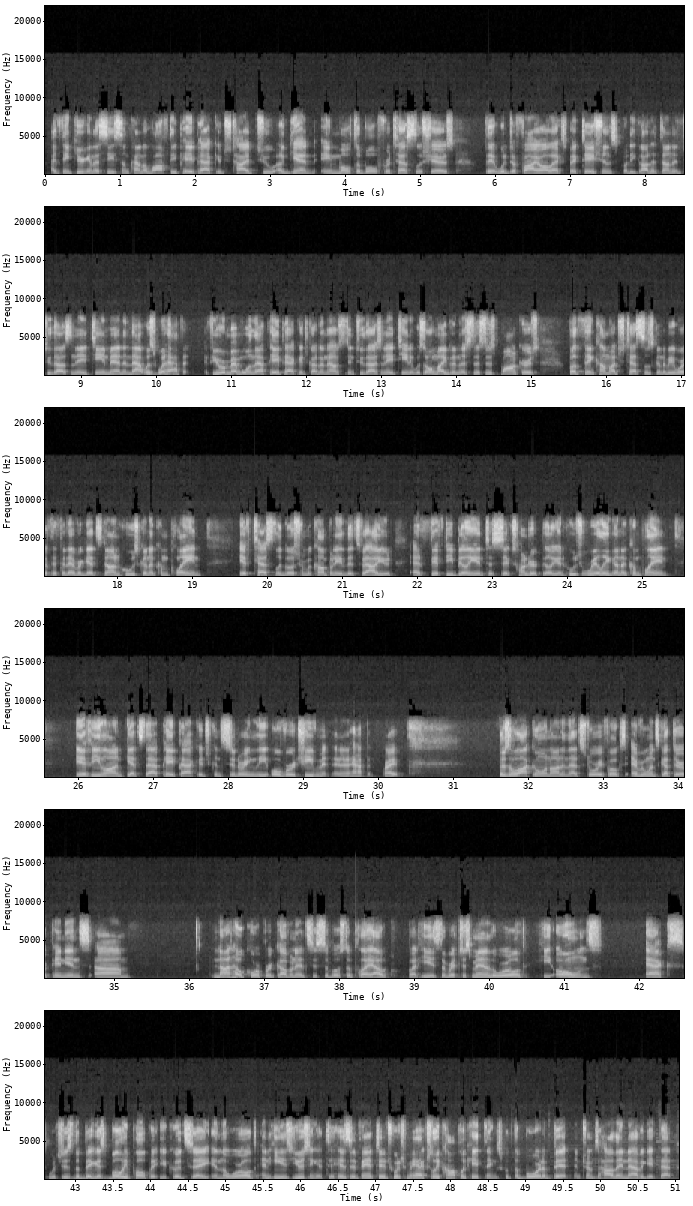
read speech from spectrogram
I think you're going to see some kind of lofty pay package tied to, again, a multiple for Tesla shares that would defy all expectations, but he got it done in 2018, man. And that was what happened. If you remember when that pay package got announced in 2018, it was, oh my goodness, this is bonkers. But think how much Tesla's going to be worth if it ever gets done. Who's going to complain if Tesla goes from a company that's valued at 50 billion to 600 billion? Who's really going to complain if Elon gets that pay package considering the overachievement and it happened, right? There's a lot going on in that story, folks. Everyone's got their opinions. Um, not how corporate governance is supposed to play out, but he is the richest man in the world. He owns X, which is the biggest bully pulpit you could say in the world, and he is using it to his advantage, which may actually complicate things with the board a bit in terms of how they navigate that.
